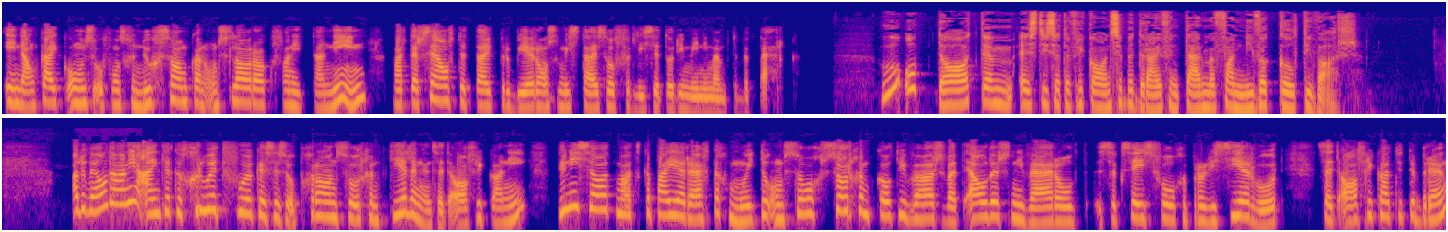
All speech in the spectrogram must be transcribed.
en dan kyk ons of ons genoegsaam kan ontslaa raak van die tannien, maar terselfdertyd probeer ons om die styselverliese tot die minimum te beperk. Hoe op datum is die Suid-Afrikaanse bedryf in terme van nuwe kultivars? Alhoewel daar nie eintlik 'n groot fokus is op graansorgumteeling in Suid-Afrika nie, doen die saadmaatskappye regtig moeite om sorgumkultivars wat elders in die wêreld suksesvol geproduseer word, Suid-Afrika toe te bring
